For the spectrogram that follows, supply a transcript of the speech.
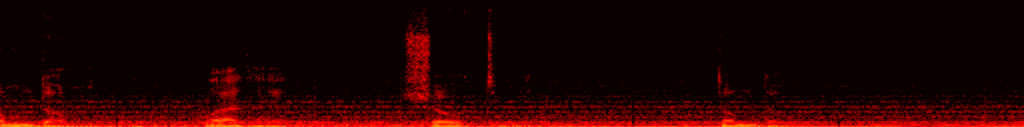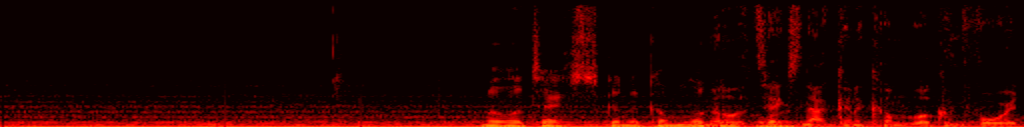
Dum dum. Flathead. Show it to me. Dum dum. Militech's gonna come looking for it. Militech's it. not gonna come looking for it.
